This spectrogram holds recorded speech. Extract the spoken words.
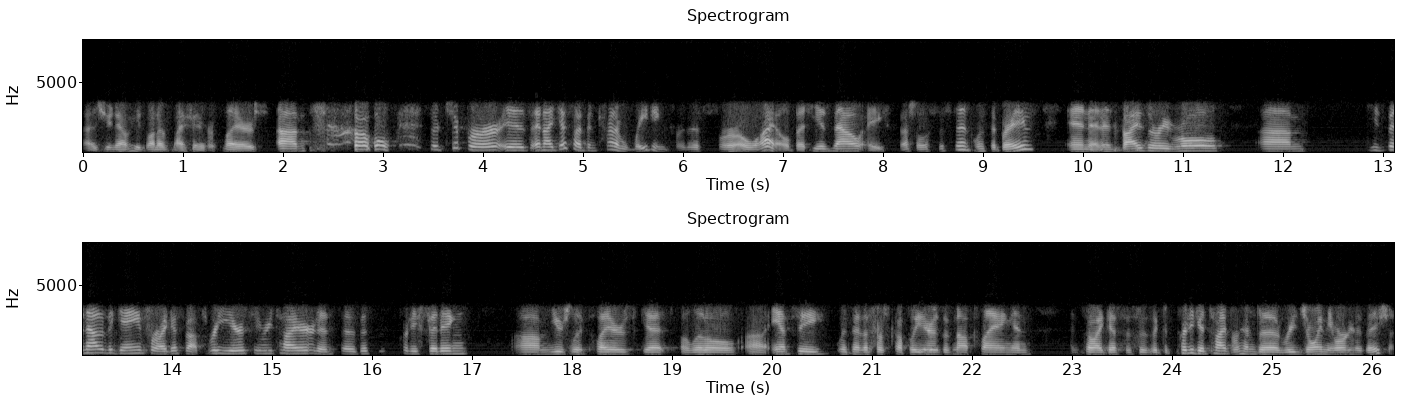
as you know, he's one of my favorite players. Um, so, so Chipper is, and I guess I've been kind of waiting for this for a while, but he is now a special assistant with the Braves in an advisory role. Um, he's been out of the game for I guess about three years. He retired, and so this is pretty fitting. Um, usually, players get a little uh, antsy within the first couple of years of not playing, and and so I guess this is a pretty good time for him to rejoin the organization.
